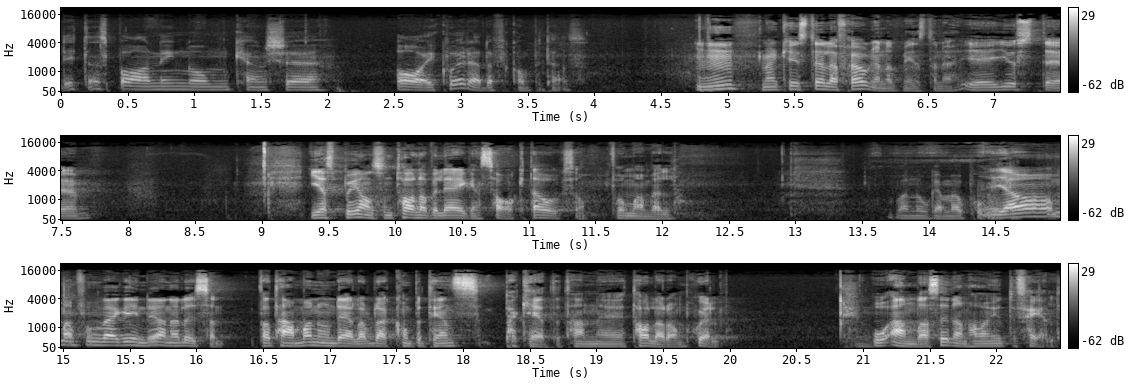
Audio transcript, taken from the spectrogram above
liten spaning om kanske AIK är rädda för kompetens. Mm, man kan ju ställa frågan åtminstone. Eh, just eh, Jesper Jansson talar väl egen sak där också, får man väl. Var noga med att påpeka. Ja, man får väga in det i analysen. För att han var nog en del av det där kompetenspaketet han eh, talade om själv. Å andra sidan har han ju inte fel.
